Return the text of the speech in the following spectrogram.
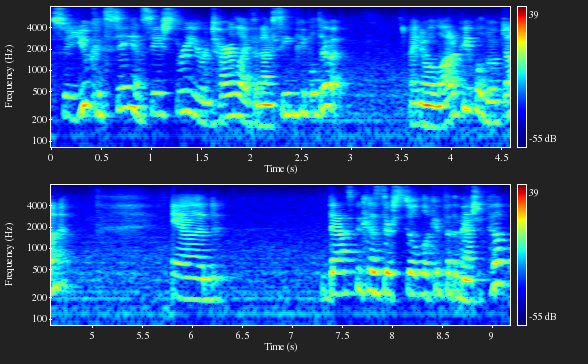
so you could stay in stage three your entire life and i've seen people do it i know a lot of people who have done it and that's because they're still looking for the magic pill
